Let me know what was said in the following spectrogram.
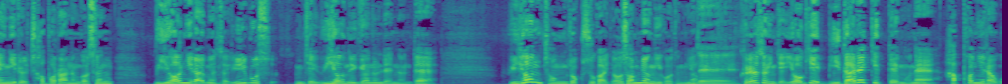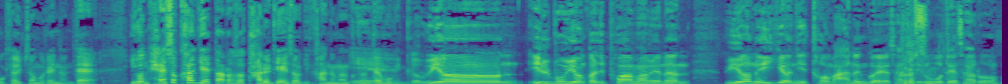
행위를 처벌하는 것은 위헌이라면서 일부 이제 위헌 의견을 냈는데 위헌 정족수가 6명이거든요. 네. 그래서 이제 여기에 미달했기 때문에 합헌이라고 결정을 했는데 이건 해석하기에 따라서 다르게 해석이 가능한 그런 예, 대목입니다. 그 위헌 일부 위헌까지 포함하면은 위헌 의견이 더 많은 거예요, 사실 그렇습니다. 5대 4로.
